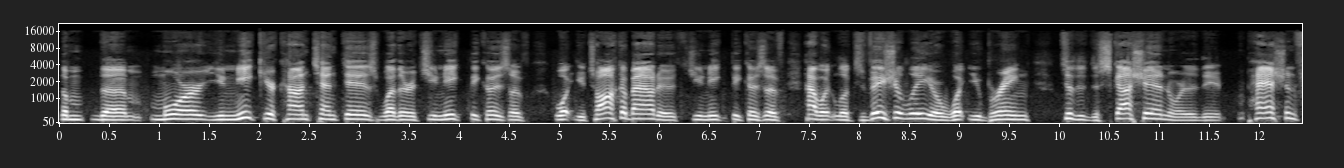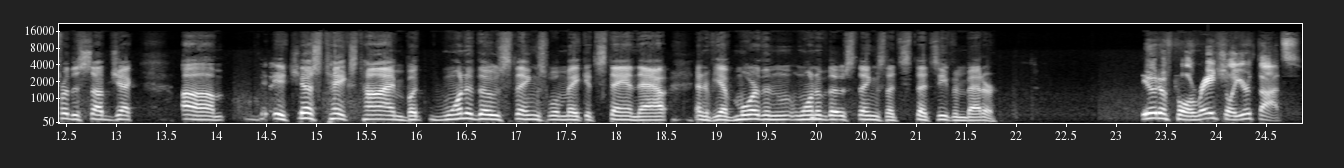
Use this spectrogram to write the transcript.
the the more unique your content is, whether it's unique because of what you talk about, it's unique because of how it looks visually or what you bring to the discussion or the passion for the subject. Um, it just takes time, but one of those things will make it stand out. And if you have more than one of those things, that's that's even better. Beautiful. Rachel, your thoughts?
